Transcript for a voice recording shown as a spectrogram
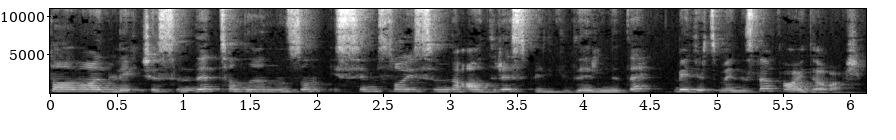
dava dilekçesinde tanığınızın isim, soyisim ve adres bilgilerini de belirtmenizde fayda var.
